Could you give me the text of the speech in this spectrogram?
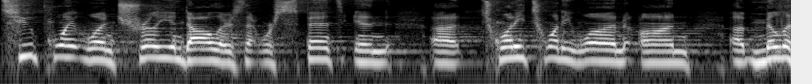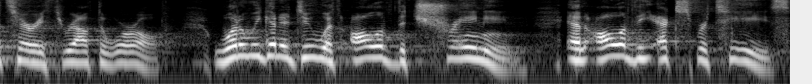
$2.1 trillion that were spent in uh, 2021 on uh, military throughout the world? What are we going to do with all of the training and all of the expertise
